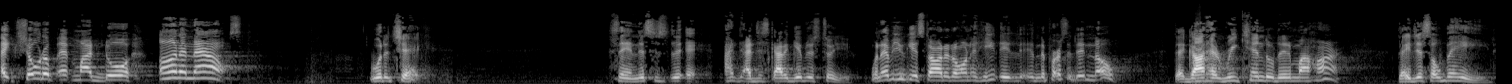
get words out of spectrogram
I showed up at my door unannounced with a check. Saying, This is, eh, I, I just got to give this to you. Whenever you get started on it, he, it, and the person didn't know that God had rekindled it in my heart. They just obeyed.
